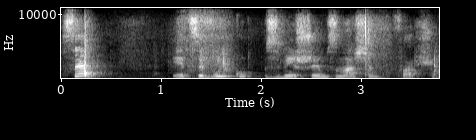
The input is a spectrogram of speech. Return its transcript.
Все. І цибульку змішуємо з нашим фаршем.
